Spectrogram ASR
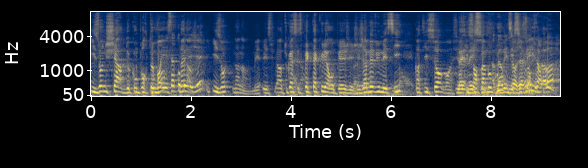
Ils, ont une charte de comportement. Vous voyez ça qu'au Non, non, PSG Ils ont. Non, non. Mais en tout cas, c'est spectaculaire au PSG. J'ai jamais vu Messi quand il sort. Bon, vrai qu'il sort pas beaucoup. Ah bah oui, il mais sort jamais, il sort pas.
